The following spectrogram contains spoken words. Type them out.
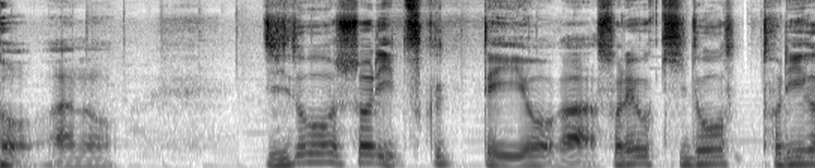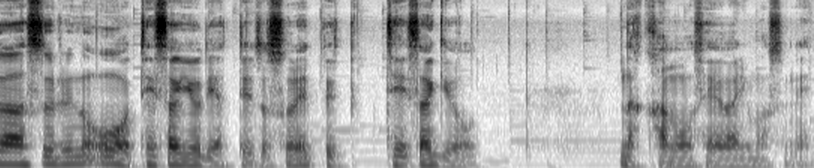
どあの自動処理作っていようがそれを起動トリガーするのを手作業でやってるとそれって手作業な可能性がありますね。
